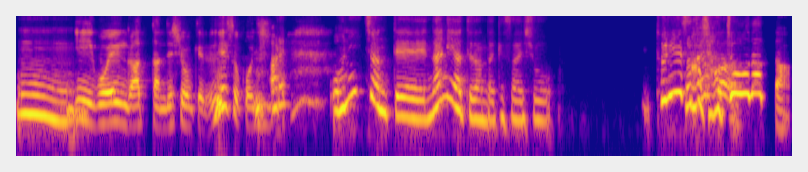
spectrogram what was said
うん。いいご縁があったんでしょうけどね、そこに。あれ？お兄ちゃんって何やってたんだっけ、最初。とりあえずなんか社長だった。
